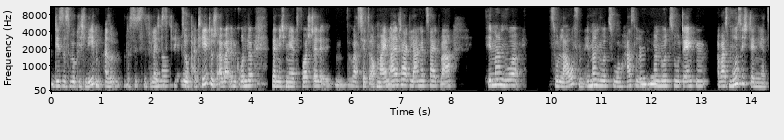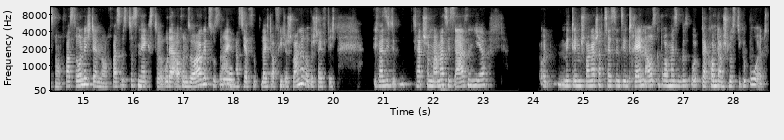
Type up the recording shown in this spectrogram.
dieses wirklich Leben. Also das ist vielleicht, genau. das klingt so pathetisch, aber im Grunde, wenn ich mir jetzt vorstelle, was jetzt auch mein Alltag lange Zeit war, immer nur zu laufen, immer nur zu hasseln, mhm. immer nur zu denken, was muss ich denn jetzt noch? Was soll ich denn noch? Was ist das Nächste? Oder auch in Sorge zu sein, was ja vielleicht auch viele Schwangere beschäftigt. Ich weiß nicht, ich hatte schon Mamas, die saßen hier und mit dem Schwangerschaftstest sind sie in Tränen ausgebrochen, oh, da kommt am Schluss die Geburt.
